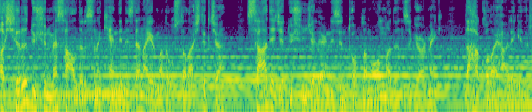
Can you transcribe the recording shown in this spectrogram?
Aşırı düşünme saldırısını kendinizden ayırmada ustalaştıkça sadece düşüncelerinizin toplamı olmadığınızı görmek daha kolay hale gelir.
